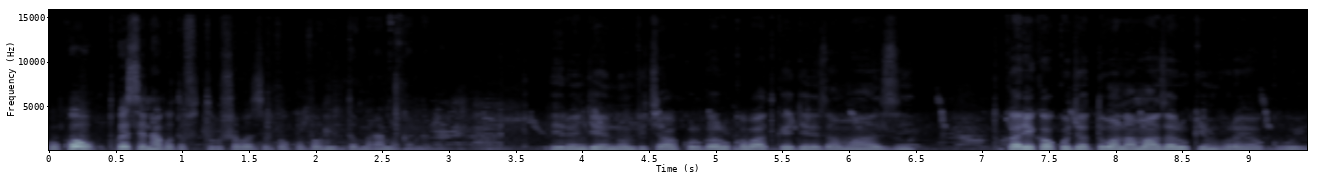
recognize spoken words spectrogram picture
Kuko twese ntabwo dufite ubushobozi bwo kuvoma idomora magana abiri. Rero ngewe ndumva icyakorwa ari uko batwegereza amazi tukareka kujya tubona amazi ari uko imvura yaguye.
